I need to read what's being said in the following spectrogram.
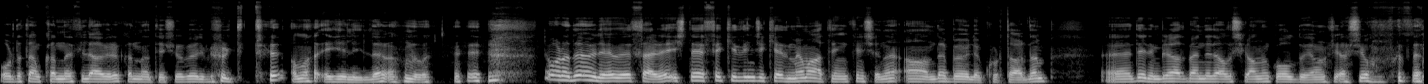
Orada tam kadına silah veriyor. Kadına taşıyor. Böyle bir örgütte ama Egeliydiler anladın? Orada öyle vesaire. İşte 8. kez Memati'nin kınşını anında böyle kurtardım. Ee, dedim biraz bende de alışkanlık oldu. Yanlış şey olmasın.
